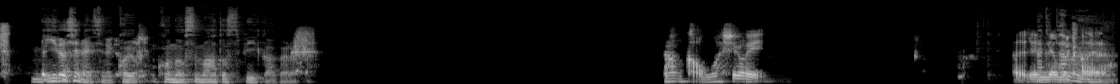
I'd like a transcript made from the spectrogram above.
見出せないですね、このこのスマートスピーカーから。なんか面白い。あ全然なんか多分思いつかないな。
